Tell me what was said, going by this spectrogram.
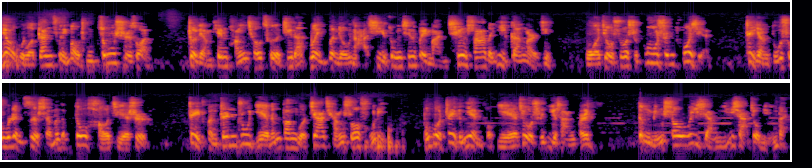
要不我干脆冒充宗室算了。这两天旁敲侧击的问一问有哪系宗亲被满清杀得一干二净，我就说是孤身脱险，这样读书认字什么的都好解释。这串珍珠也能帮我加强说服力。不过这个念头也就是一闪而已。邓明稍微想一下就明白，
